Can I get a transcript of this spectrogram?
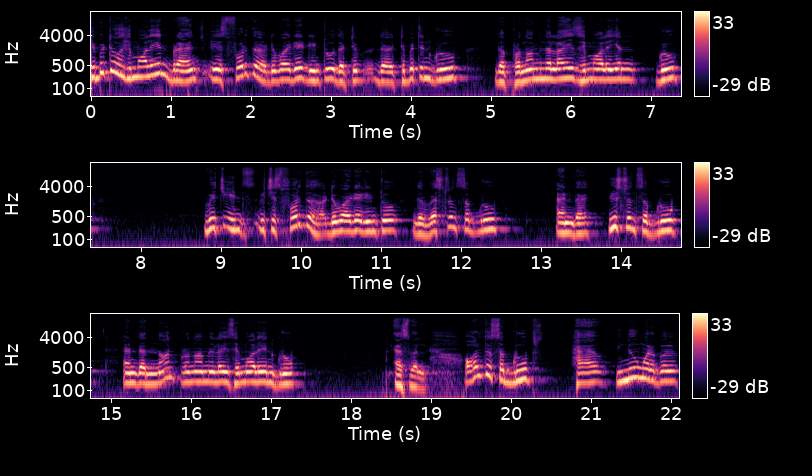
Tibeto-Himalayan branch is further divided into the, the Tibetan group, the pronominalized Himalayan group, which, in, which is further divided into the western subgroup and the eastern subgroup and the non-pronominalized Himalayan group as well. All the subgroups have innumerable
